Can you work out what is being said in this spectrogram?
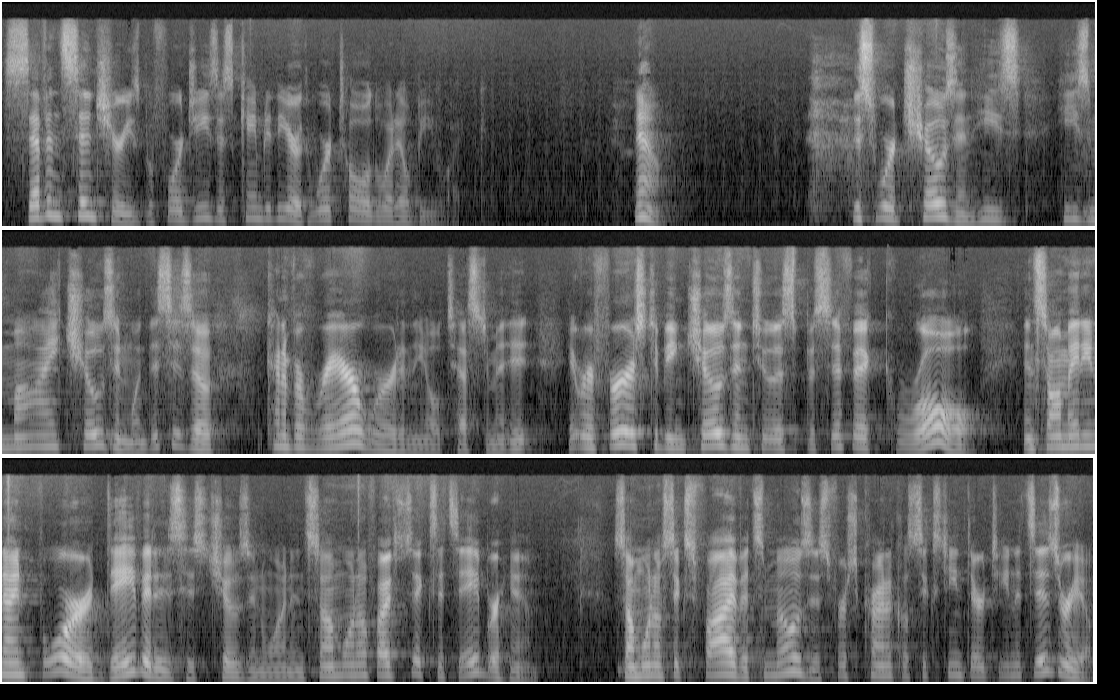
Seven centuries before Jesus came to the earth, we're told what he'll be like. Now, this word chosen, he's, he's my chosen one. This is a kind of a rare word in the Old Testament. It, it refers to being chosen to a specific role. In Psalm 89 4, David is his chosen one. In Psalm 105 6, it's Abraham. Psalm 106 5, it's Moses. 1 Chronicles 16 13, it's Israel.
